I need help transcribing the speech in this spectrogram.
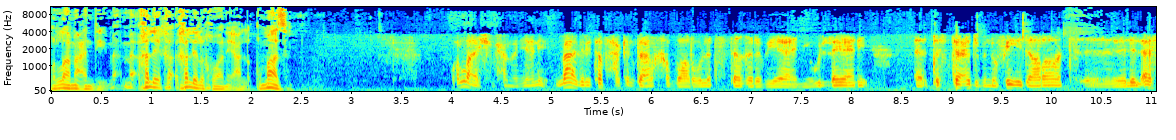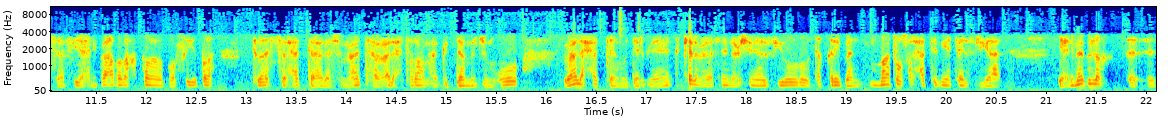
والله ما عندي ما خلي خلي الإخوان يعلقوا. مازن. والله يا شيخ محمد يعني ما أدري تضحك أنت على الخبر ولا تستغرب يعني ولا يعني آه، تستعجب إنه في إدارات آه، للأسف يعني بعض الأخطاء البسيطة تؤثر حتى على سمعتها وعلى احترامها قدام الجمهور. وعلى حتى المدرب يعني نتكلم على 22 ألف يورو تقريبا ما توصل حتى 100 ألف ريال. يعني مبلغ آه،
